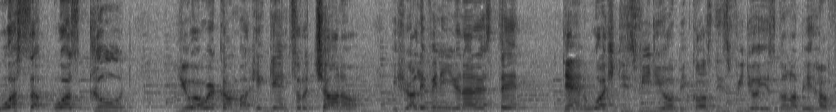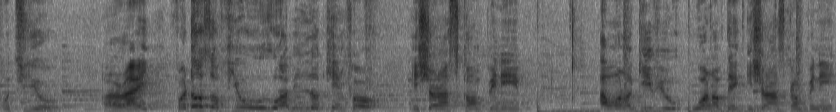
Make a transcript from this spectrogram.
what's up? What's good? You are welcome back again to the channel. If you are living in united states then watch this video because this video is gonna be helpful to you. All right for those of you who have been looking for insurance company i want to give you one of the insurance company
